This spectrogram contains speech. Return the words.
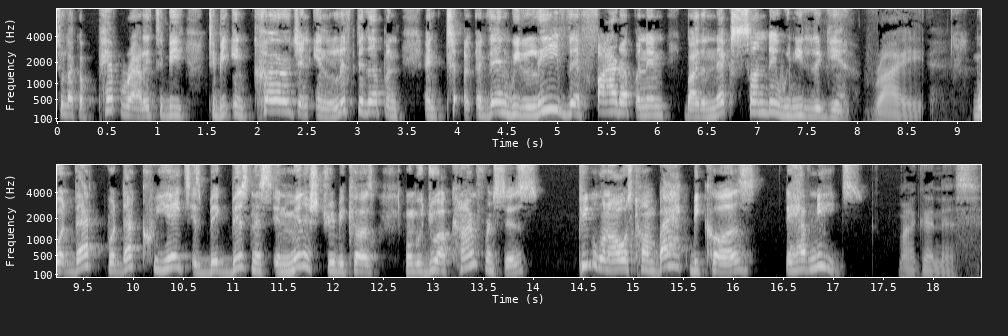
to like a pep rally to be, to be encouraged and, and lifted up and, and, t- and then we leave there fired up. And then by the next Sunday, we need it again Right. what that what that creates is big business in ministry because when we do our conferences, people going to always come back because they have needs. My goodness.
